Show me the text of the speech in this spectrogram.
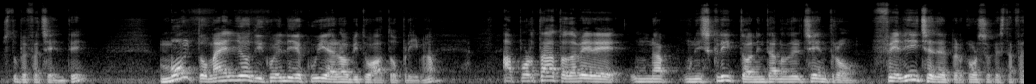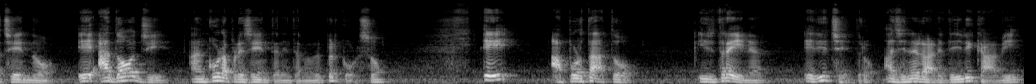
stupefacenti, molto meglio di quelli a cui ero abituato prima ha portato ad avere una, un iscritto all'interno del centro felice del percorso che sta facendo e ad oggi ancora presente all'interno del percorso e ha portato il trainer ed il centro a generare dei ricavi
